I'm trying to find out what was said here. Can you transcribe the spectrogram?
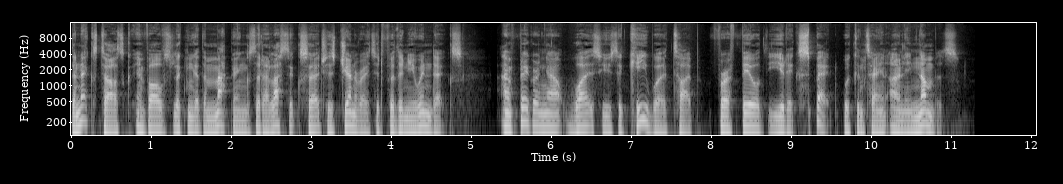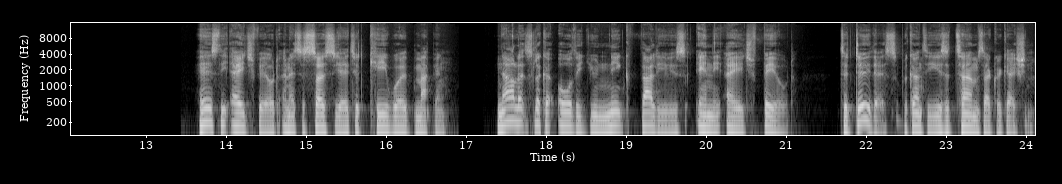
The next task involves looking at the mappings that Elasticsearch has generated for the new index, and figuring out why it's used a keyword type for a field that you'd expect would contain only numbers. Here's the age field and its associated keyword mapping. Now let's look at all the unique values in the age field. To do this, we're going to use a terms aggregation.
